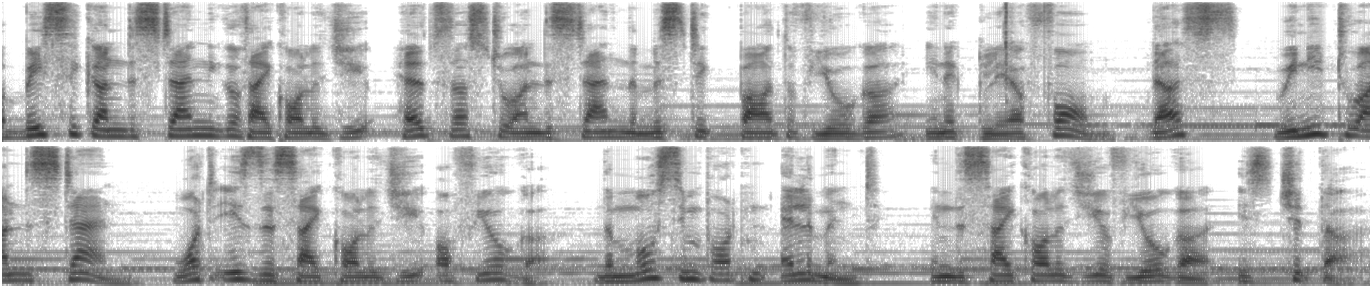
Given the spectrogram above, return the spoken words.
A basic understanding of psychology helps us to understand the mystic path of yoga in a clear form. Thus, we need to understand what is the psychology of yoga. The most important element in the psychology of yoga is chitta.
